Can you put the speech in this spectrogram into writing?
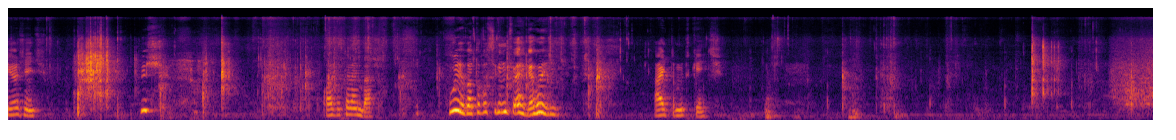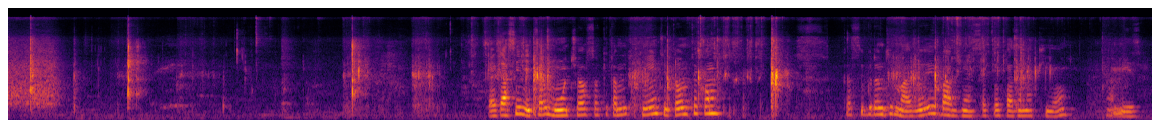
Aí, ó, gente. Quase aqui lá embaixo. Ui, agora tô conseguindo pegar, gente. Ai, tá muito quente. Pegar assim, gente, é um monte, ó. Só que tá muito quente, então não tem como ficar segurando demais. Olha a bagunça que eu tô fazendo aqui, ó. Na mesa.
